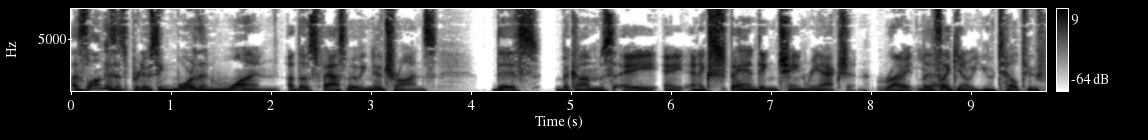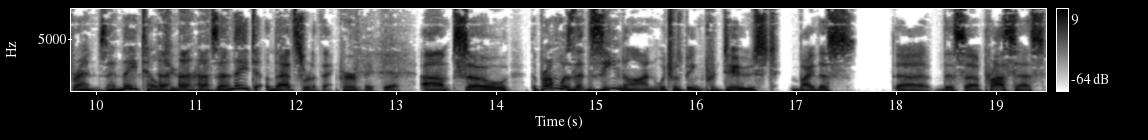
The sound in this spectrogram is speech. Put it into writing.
as long as it's producing more than one of those fast moving neutrons, this becomes a, a an expanding chain reaction. Right, It's yeah. like you know you tell two friends and they tell two friends and they tell that sort of thing. Perfect. Yeah. Um, so the problem was that xenon, which was being produced by this uh, this uh, process,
